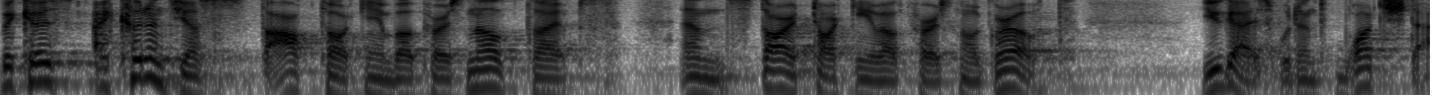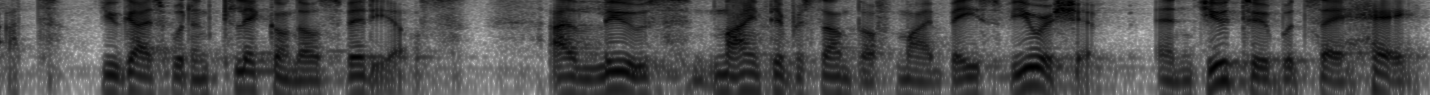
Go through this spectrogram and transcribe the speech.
Because I couldn't just stop talking about personality types and start talking about personal growth. You guys wouldn't watch that you guys wouldn't click on those videos. I'd lose 90% of my base viewership and YouTube would say, hey,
